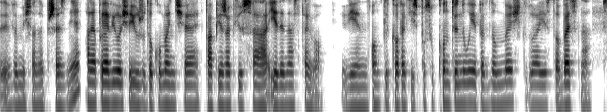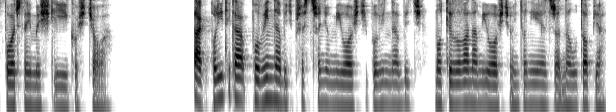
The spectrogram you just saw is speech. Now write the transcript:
wymyślone przez nie, ale pojawiło się już w dokumencie papieża Piusa XI więc on tylko w jakiś sposób kontynuuje pewną myśl, która jest obecna w społecznej myśli Kościoła. Tak, polityka powinna być przestrzenią miłości, powinna być motywowana miłością i to nie jest żadna utopia.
